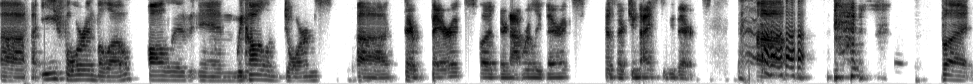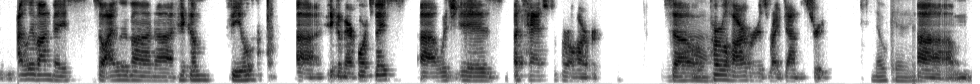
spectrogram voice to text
uh, E4 and below all live in, we call them dorms. Uh, they're barracks, but they're not really barracks because they're too nice to be barracks. Uh, but I live on base. So I live on uh, Hickam Field, uh, Hickam Air Force Base, uh, which is attached to Pearl Harbor. So Wow. Pearl Harbor is right down the street. No kidding. Um,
